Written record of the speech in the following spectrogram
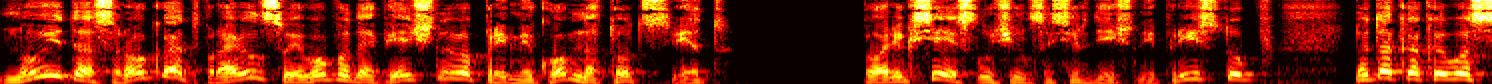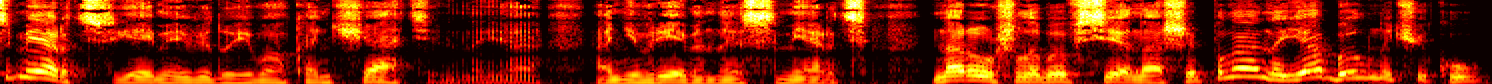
ну и до срока отправил своего подопечного прямиком на тот свет – у Алексея случился сердечный приступ, но так как его смерть, я имею в виду его окончательная, а не временная смерть, нарушила бы все наши планы, я был на чеку.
